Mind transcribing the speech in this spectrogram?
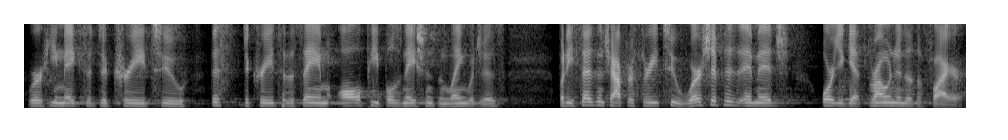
where he makes a decree to this decree to the same all peoples, nations, and languages. But he says in chapter 3 to worship his image or you get thrown into the fire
